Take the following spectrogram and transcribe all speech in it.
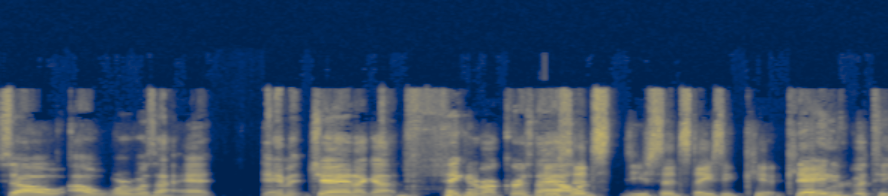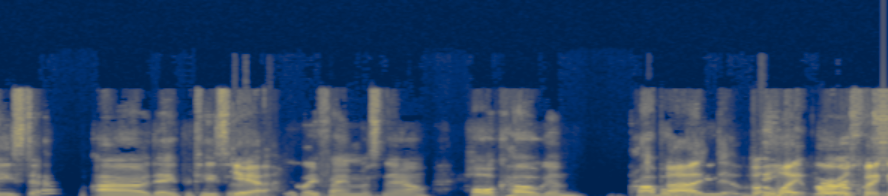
So, uh, where was I at? Damn it, Chad! I got thinking about Chris You Allen. said you said Stacy Ke- Dave Keibler. Batista. Uh, Dave Batista. Yeah. really famous now. Hulk Hogan, probably. Uh, but the wait, real quick.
